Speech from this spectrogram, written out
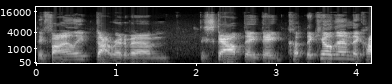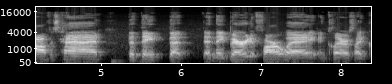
They finally got rid of him. They scalped. They they. They killed him. They cut off his head. But they but and they buried it far away. And Claire's like,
